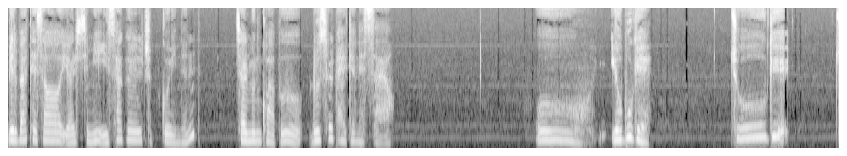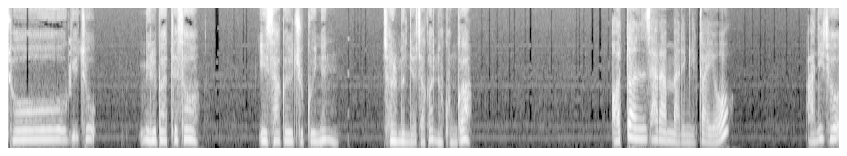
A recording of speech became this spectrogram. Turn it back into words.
밀밭에서 열심히 이삭을 줍고 있는 젊은 과부 룻을 발견했어요. 오, 여보게. 저기, 저기, 저, 밀밭에서 이삭을 줍고 있는 젊은 여자가 누군가? 어떤 사람 말입니까요? 아니, 저,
